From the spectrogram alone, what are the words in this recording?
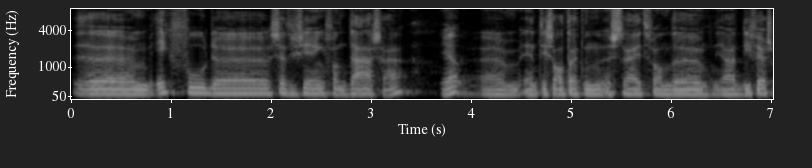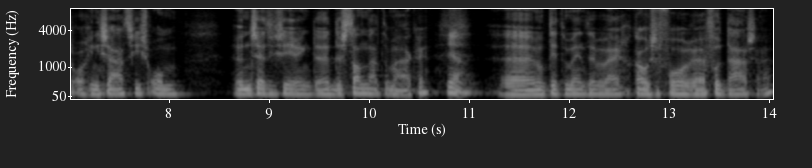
Ehm, ik voer de certificering van DASA. Ja. Ehm, en het is altijd een, een strijd van de ja, diverse organisaties om hun certificering de, de standaard te maken. Ja. Ehm, op dit moment hebben wij gekozen voor, eh, voor DASA.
